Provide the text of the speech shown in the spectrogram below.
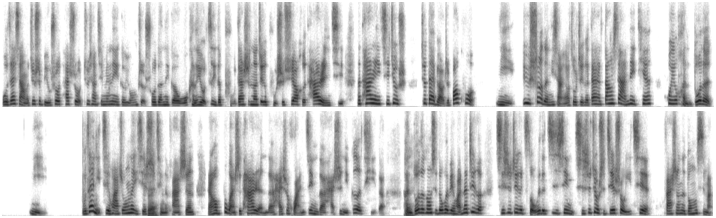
我在想的就是，比如说他说，就像前面那个勇者说的那个，我可能有自己的谱，但是呢，这个谱是需要和他人一起，那他人一起就是就代表着包括你预设的你想要做这个，但是当下那天会有很多的你。不在你计划中的一些事情的发生，然后不管是他人的，还是环境的，还是你个体的，很多的东西都会变化。那这个其实这个所谓的即兴，其实就是接受一切发生的东西嘛，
